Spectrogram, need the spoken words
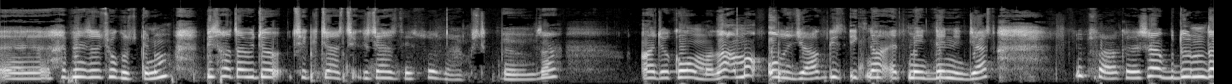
e, hepinize çok üzgünüm. Biz hatta video çekeceğiz çekeceğiz diye söz vermiştik birbirimize. Ancak olmadı ama olacak. Biz ikna etmeyi deneyeceğiz. Lütfen arkadaşlar bu durumda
